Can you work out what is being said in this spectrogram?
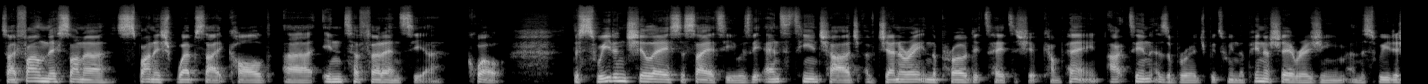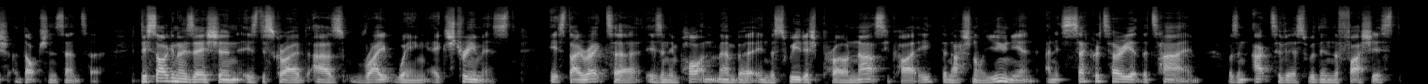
So I found this on a Spanish website called uh, Interferencia. Quote, the Sweden Chile Society was the entity in charge of generating the pro dictatorship campaign, acting as a bridge between the Pinochet regime and the Swedish Adoption Center. This organization is described as right wing extremist. Its director is an important member in the Swedish pro Nazi party, the National Union, and its secretary at the time was an activist within the fascist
